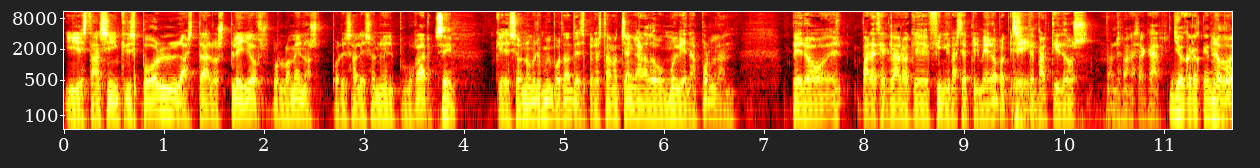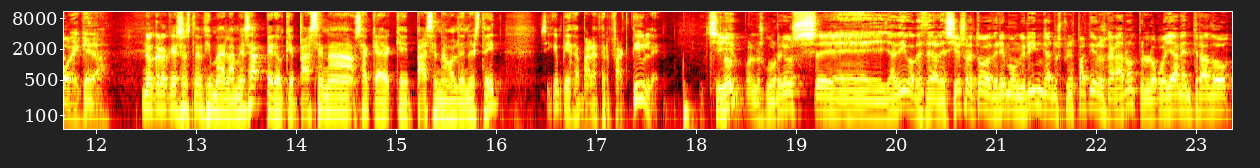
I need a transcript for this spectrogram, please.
Y están sin Chris Paul hasta los playoffs, por lo menos, por esa lesión en el pulgar. Sí. Que son nombres muy importantes, pero esta noche han ganado muy bien a Portland. Pero eh, parece claro que Phoenix va a ser primero porque Sí. siete partidos no les van a sacar. Yo creo que no. que queda. No creo que eso esté encima de la mesa, pero que pasen a, o sea, que, que pasen a Golden State sí que empieza a parecer factible. Sí, pues los Warriors, eh, ya digo, desde la lesión, sobre todo de Draymond Green, en los primeros partidos los ganaron, pero luego ya han entrado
